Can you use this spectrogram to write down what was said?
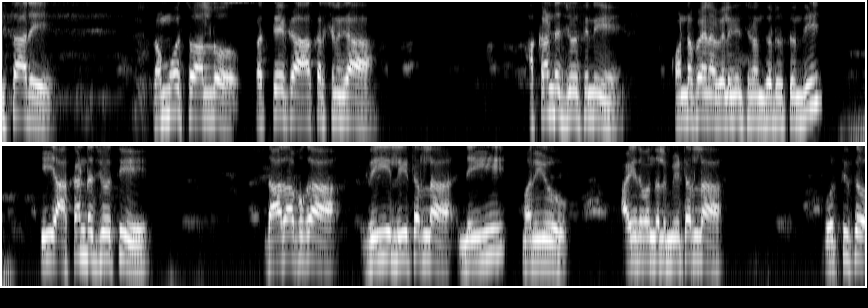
ఈసారి బ్రహ్మోత్సవాల్లో ప్రత్యేక ఆకర్షణగా అఖండ జ్యోతిని కొండపైన వెలిగించడం జరుగుతుంది. ఈ అఖండ జ్యోతి దాదాపుగా వెయ్యి లీటర్ల నెయ్యి మరియు ఐదు వందల మీటర్ల ఒత్తితో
